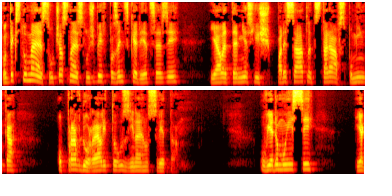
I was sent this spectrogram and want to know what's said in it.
Kontextu mé současné služby v plzeňské diecézi je ale téměř již 50 let stará vzpomínka opravdu realitou z jiného světa. Uvědomuji si, jak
